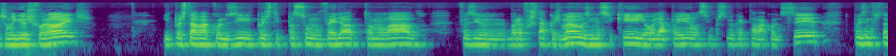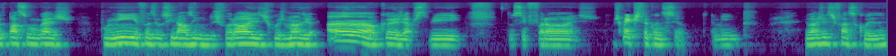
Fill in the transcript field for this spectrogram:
desliguei os faróis e depois estava a conduzir e depois tipo passou um velhote ao meu lado fazia barafustar com as mãos e não sei o quê, e eu olhar para ele assim perceber o que é que estava a acontecer. Depois, entretanto, passa um gajo por mim a fazer o sinalzinho dos faróis com as mãos e eu, ah, ok, já percebi, estou sem faróis. Mas como é que isto aconteceu? Também, eu às vezes faço coisas.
